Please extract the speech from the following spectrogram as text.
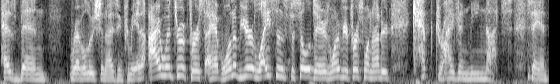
has been revolutionizing for me. And I went through it first. I have one of your licensed facilitators, one of your first 100, kept driving me nuts, saying,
